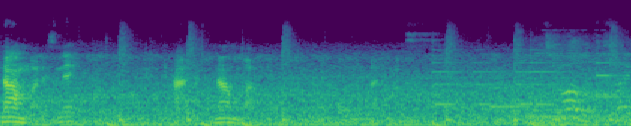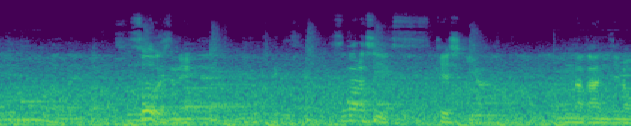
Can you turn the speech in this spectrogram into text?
難波ですね。はい。難波の方になります。そうですね。素晴らしいです。景色が。こんな感じの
